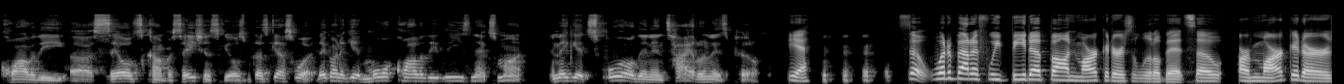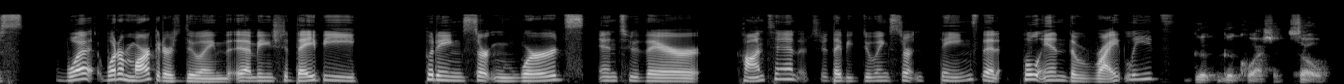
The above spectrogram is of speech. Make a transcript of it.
quality uh, sales conversation skills because guess what? They're going to get more quality leads next month, and they get spoiled and entitled, and it's pitiful. Yeah. so, what about if we beat up on marketers a little bit? So, are marketers what what are marketers doing? I mean, should they be putting certain words into their content? Should they be doing certain things that pull in the right leads? Good good question. So,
